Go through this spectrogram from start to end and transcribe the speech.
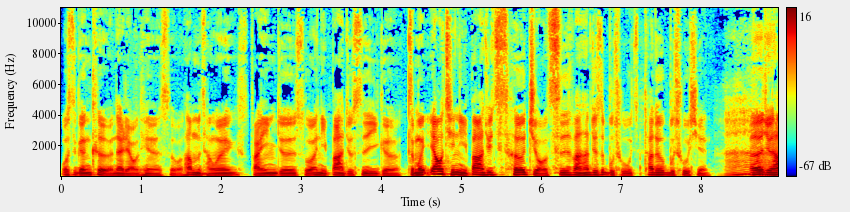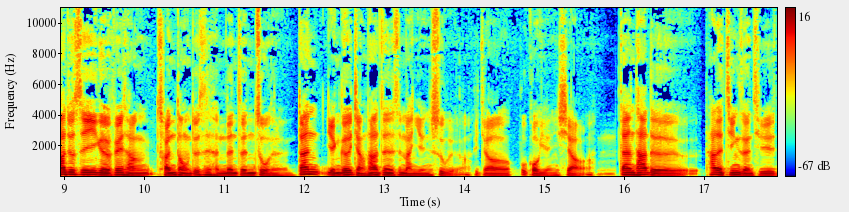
或是跟客人在聊天的时候，他们常会反映就是说，你爸就是一个怎么邀请你爸去喝酒吃饭，他就是不出，他都不出现，他就觉得他就是一个非常传统，就是很认真做的人。但严格讲，他真的是蛮严肃的，比较不苟言笑啊。但是他的他的精神其实。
